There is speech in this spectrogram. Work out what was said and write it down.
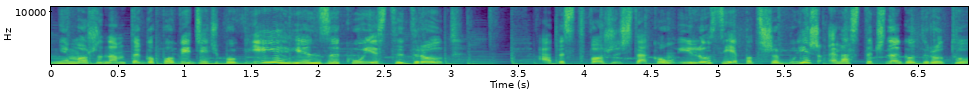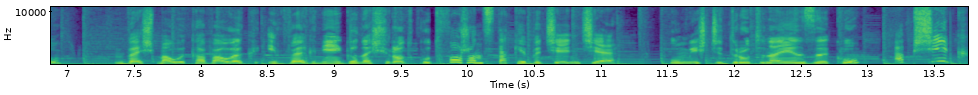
Nie może nam tego powiedzieć, bo w jej języku jest drut. Aby stworzyć taką iluzję, potrzebujesz elastycznego drutu. Weź mały kawałek i wegnij go na środku, tworząc takie wycięcie. Umieść drut na języku, a psik!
